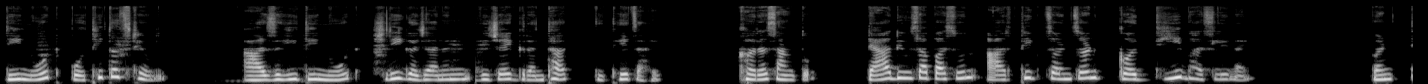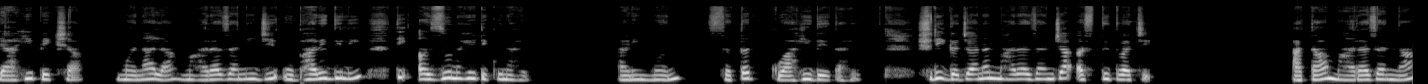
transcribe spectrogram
ती नोट पोथीतच ठेवली. आजही ती नोट श्री गजानन विजय ग्रंथात तिथेच आहे. खरं सांगतो त्या दिवसापासून आर्थिक चणचण कधी भासली नाही. पण त्याही पेक्षा मनाला महाराजांनी जी उभारी दिली ती अजूनही टिकून आहे. आणि मन सतत ग्वाही देत आहे. श्री गजानन महाराजांच्या अस्तित्वाची. आता महाराजांना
